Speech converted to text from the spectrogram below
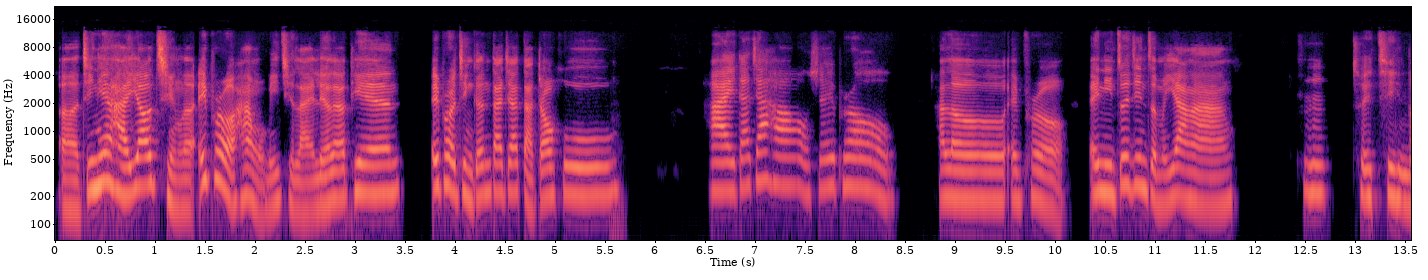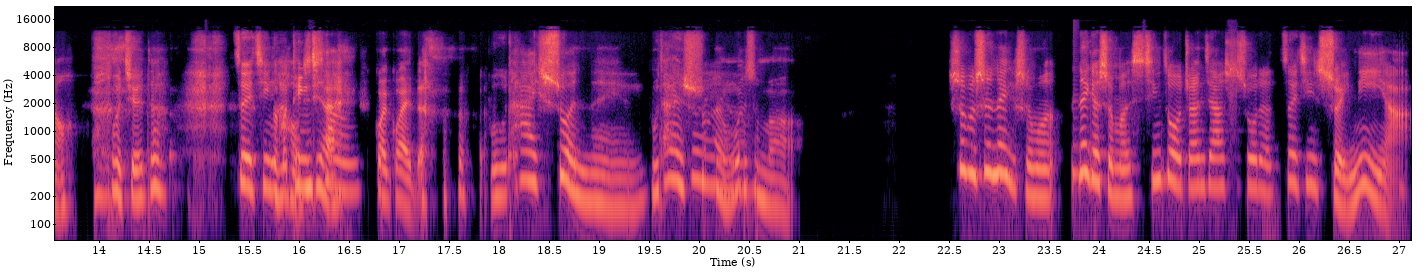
呃，今天还邀请了 April 和我们一起来聊聊天。April，请跟大家打招呼。嗨，大家好，我是 April。Hello，April。哎，你最近怎么样啊？嗯，最近哦，我觉得 最近怎么听起来 怪怪的，不太顺哎，不太顺，啊、为什么？是不是那个什么那个什么星座专家说的最近水逆呀、啊？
